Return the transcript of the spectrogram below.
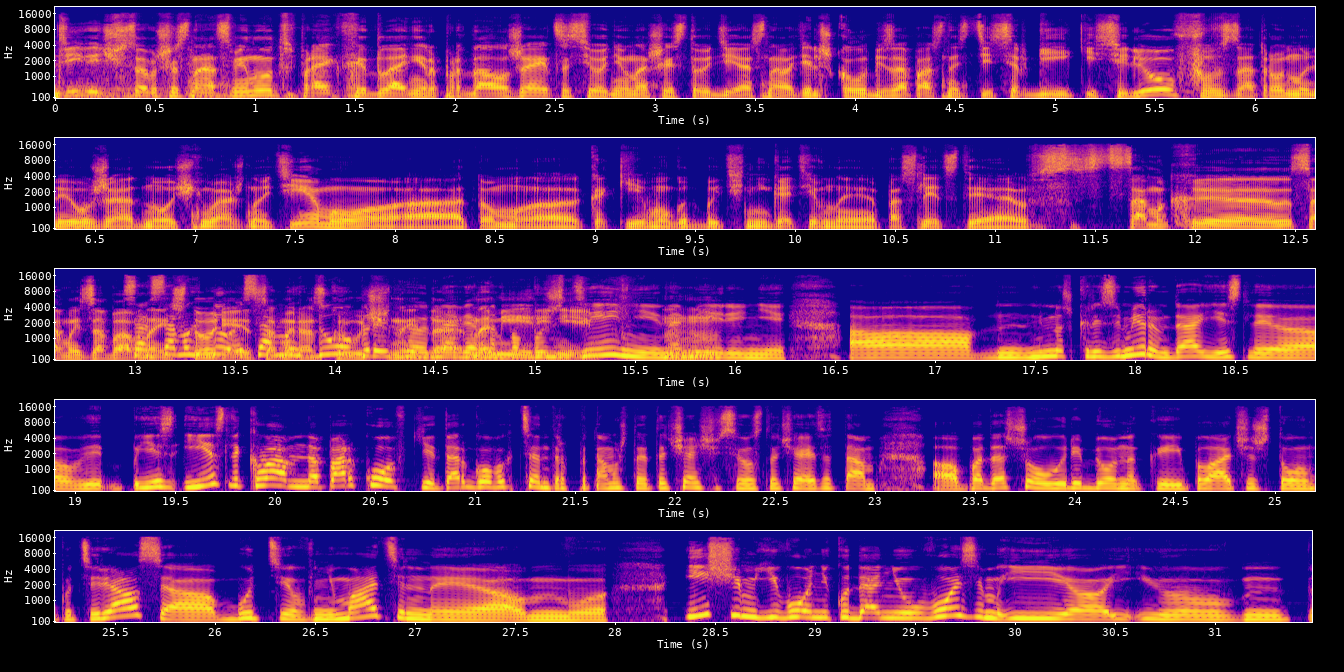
9 часов 16 минут. Проект Headliner продолжается. Сегодня в нашей студии основатель школы безопасности Сергей Киселев. Затронули уже одну очень важную тему о том, какие могут быть негативные последствия самых, э, самой забавной самых, истории, до, самой раскрученной. Да, наверное, намерений. побуждений, намерений. Угу. А, немножко резюмируем, да, если, если, если к вам на парковке торговых центров, потому что это чаще всего случается там, а, подошел ребенок и плачет, что он потерялся, будьте внимательны, ищем его, никуда не увозим, ищем и, э, и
